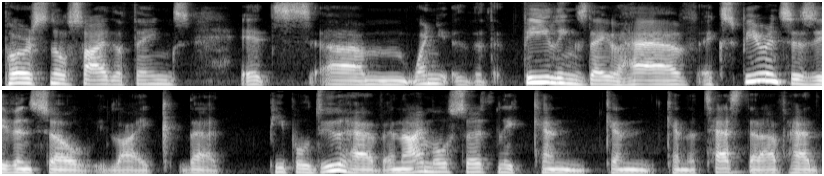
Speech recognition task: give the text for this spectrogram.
personal side of things it's um, when you the feelings that you have experiences even so like that people do have and i most certainly can can can attest that i've had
